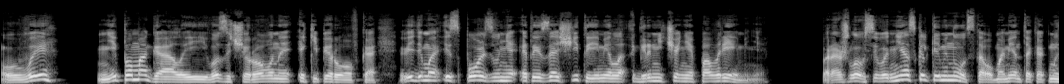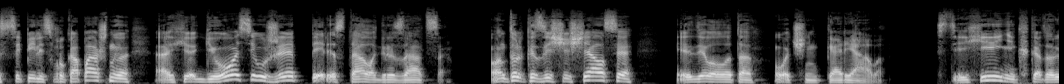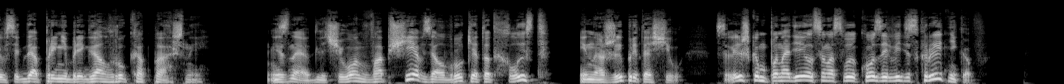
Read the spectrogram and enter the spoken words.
Увы, не помогала и его зачарованная экипировка. Видимо, использование этой защиты имело ограничение по времени. Прошло всего несколько минут с того момента, как мы сцепились в рукопашную, а Хегиоси уже перестал огрызаться. Он только защищался и делал это очень коряво. Стихийник, который всегда пренебрегал рукопашной. Не знаю, для чего он вообще взял в руки этот хлыст и ножи притащил. Слишком понадеялся на свой козырь в виде скрытников.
